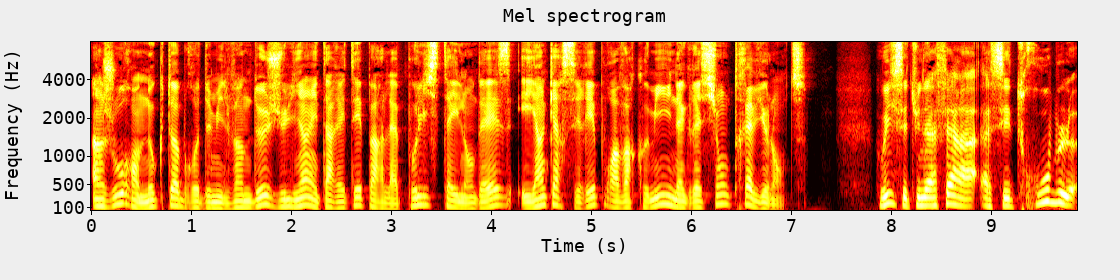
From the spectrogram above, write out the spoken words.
Un jour, en octobre 2022, Julien est arrêté par la police thaïlandaise et incarcéré pour avoir commis une agression très violente. Oui, c'est une affaire assez trouble.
